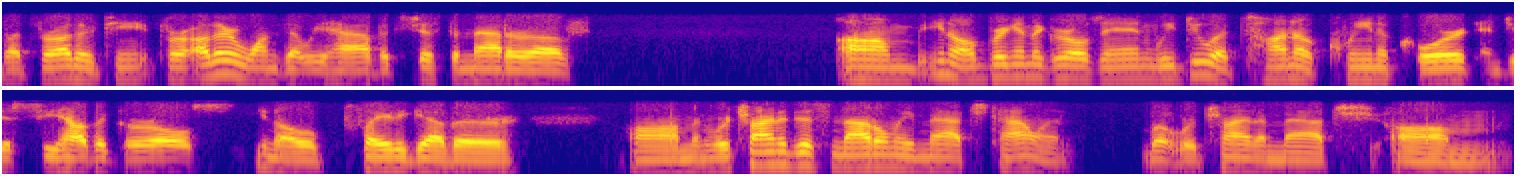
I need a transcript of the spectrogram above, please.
but for other team for other ones that we have, it's just a matter of um, you know, bringing the girls in. We do a ton of Queen of Court and just see how the girls, you know, play together. Um, and we're trying to just not only match talent, but we're trying to match, um,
